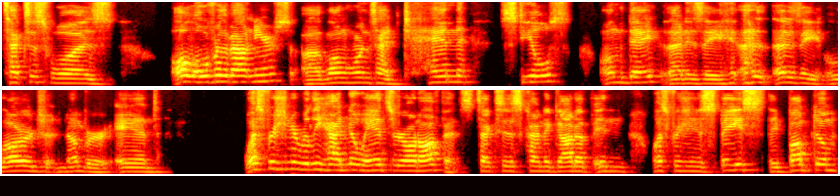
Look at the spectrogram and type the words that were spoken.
Texas was all over the Mountaineers. Uh, Longhorns had ten steals on the day. That is a that is a large number, and West Virginia really had no answer on offense. Texas kind of got up in West Virginia's space. They bumped them,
